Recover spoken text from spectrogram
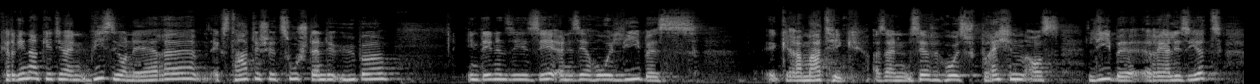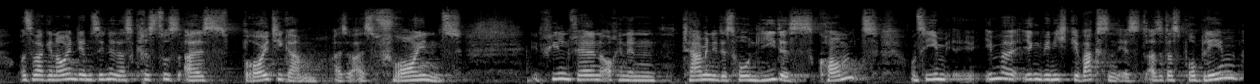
Katharina geht ja in visionäre, ekstatische Zustände über, in denen sie sehr, eine sehr hohe Liebesgrammatik, also ein sehr hohes Sprechen aus Liebe realisiert. Und zwar genau in dem Sinne, dass Christus als Bräutigam, also als Freund, in vielen Fällen auch in den Termini des Hohen Liedes kommt und sie ihm immer irgendwie nicht gewachsen ist. Also das Problem,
